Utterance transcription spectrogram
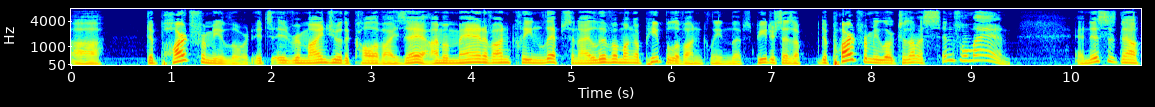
Uh, Depart from me, Lord. It's, it reminds you of the call of Isaiah. I'm a man of unclean lips, and I live among a people of unclean lips. Peter says, Depart from me, Lord, because I'm a sinful man. And this is now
